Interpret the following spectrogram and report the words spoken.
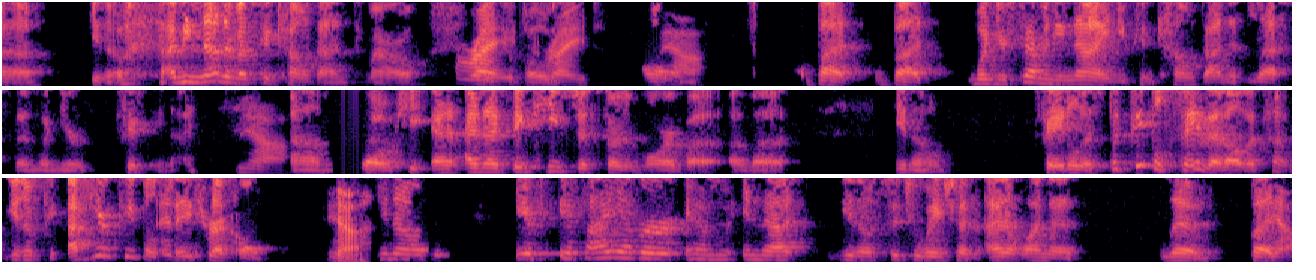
uh, you know, I mean, none of us can count on tomorrow. Right. I suppose. Right. Um, yeah. But, but when you're 79, you can count on it less than when you're 59. Yeah. Um, so he, and, and I think he's just sort of more of a, of a, you know, fatalist, but people say that all the time. You know, I hear people say it's stuff true. like, yeah, you know, if, if I ever am in that, you know, situation, I don't want to live, but yeah.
